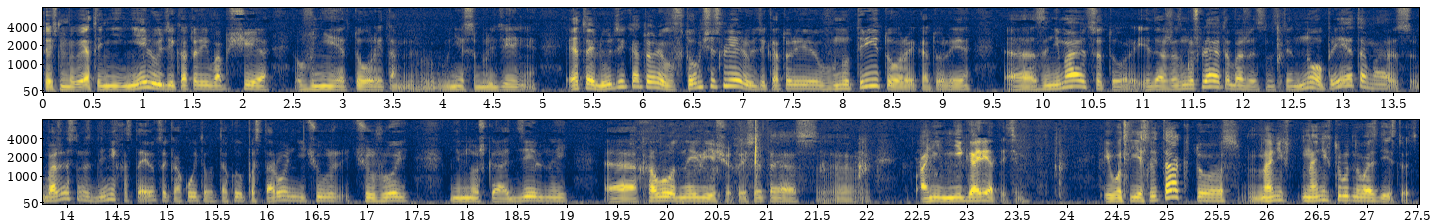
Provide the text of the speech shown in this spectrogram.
то есть это не, не люди, которые вообще вне Торы, там, вне соблюдения, это люди, которые, в том числе люди, которые внутри Торы, которые э, занимаются Торой и даже размышляют о божественности, но при этом божественность для них остается какой-то вот такой посторонний, чуж, чужой, немножко отдельной, э, холодной вещью. То есть это э, они не горят этим. И вот если так, то на них, на них трудно воздействовать.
